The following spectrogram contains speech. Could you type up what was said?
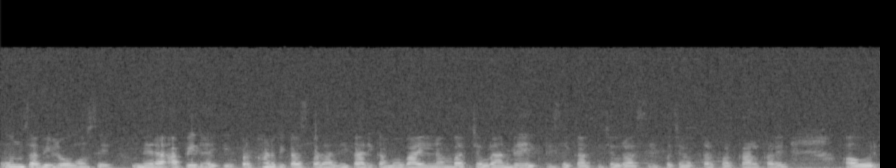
उन सभी लोगों से मेरा अपील है कि प्रखंड विकास पदाधिकारी का मोबाइल नंबर चौरानवे इकतीस इक्यासी चौरासी पचहत्तर पर कॉल करें। और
